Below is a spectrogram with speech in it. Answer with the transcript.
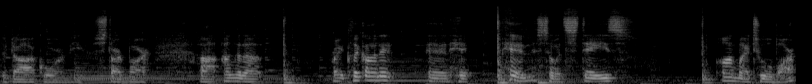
the dock or the start bar. Uh, I'm gonna right click on it and hit pin so it stays on my toolbar.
